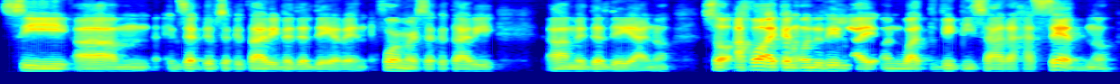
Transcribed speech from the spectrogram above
si um, Executive Secretary Medaldea rin, former Secretary uh, Medaldea. No? So ako, I can only rely on what VP Sara has said. No?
